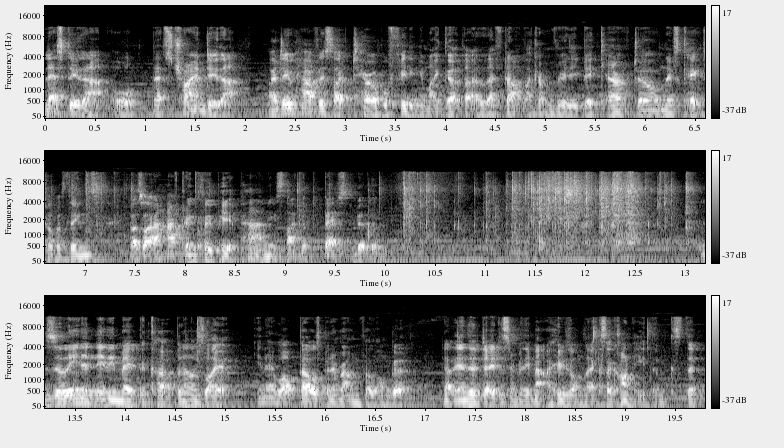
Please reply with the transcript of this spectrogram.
let's do that, or let's try and do that. I do have this like terrible feeling in my gut that I left out like a really big character on those cake topper things. But I was like, I have to include Peter Pan, he's like the best of them. Zelena nearly made the cut, but I was like, you know what, Belle's been around for longer. At the end of the day, it doesn't really matter who's on there because I can't eat them because they're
